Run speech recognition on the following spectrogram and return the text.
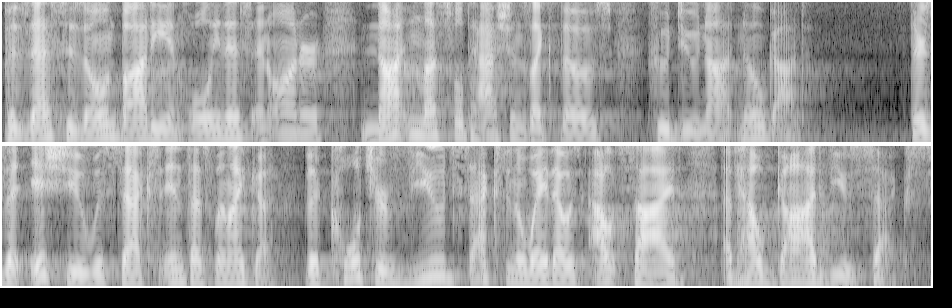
possess his own body in holiness and honor, not in lustful passions like those who do not know God. There's an issue with sex in Thessalonica. The culture viewed sex in a way that was outside of how God views sex.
